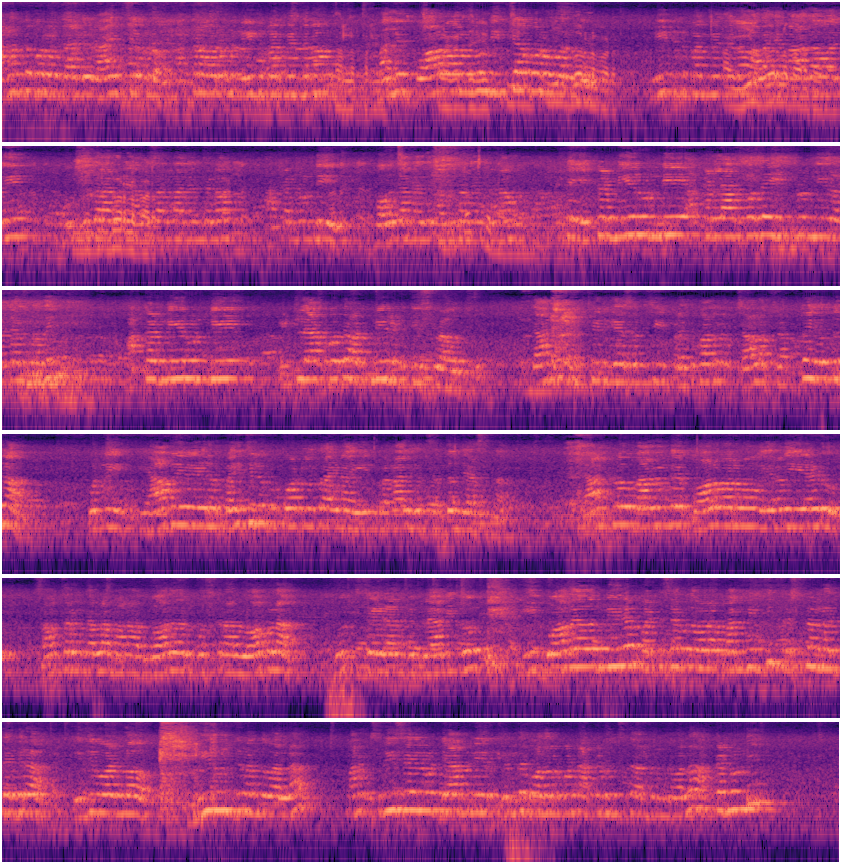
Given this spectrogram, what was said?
అనంతపురం దాటి రాయలసీమలో అక్కడ వరకు నీటి పంపించడం మళ్ళీ పోలవరం నుండి ఇచ్చాపురం వరకు నీటిని పంపించడం అలాగే వంశధారని అనుసంధానించడం అక్కడ నుండి బహుళ నదిని అనుసంధించడం అంటే ఇక్కడ నీరుండి అక్కడ లేకపోతే ఇట్లు నీరు వచ్చేస్తుంది అక్కడ నీరుండి ఇటు లేకపోతే అటు నీరు ఇటు తీసుకురావచ్చు. దాని లిఫ్ట్ ఇరిగేషన్స్ ఈ ప్రతిపాదన చాలా పెద్ద ఎత్తున కొన్ని యాభై వేల పైచిలుకు కోట్లతో ఆయన ఈ ప్రణాళిక సిద్ధం చేస్తున్నారు. దాంట్లో భాగంగా పోలవరం ఇరవై ఏడు సంవత్సరం కల్లా మన గోదావరి పుష్కరాల లోపల పూర్తి చేయడానికి ప్లానింగ్. ఈ గోదావరి నీరే పట్టిసెల ద్వారా పంపించి కృష్ణా నది దగ్గర విజయవాడలో నీరు ఉంచినందువల్ల మనకు శ్రీశైలం డ్యామ్ నీరు కిందకు వదలకుండా అక్కడ ఉంచుతున్నందువల్ల అక్కడ నుండి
